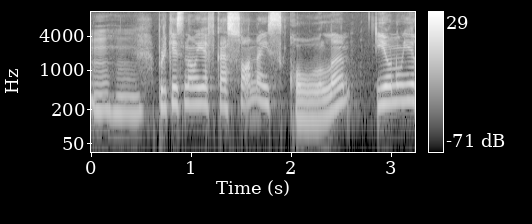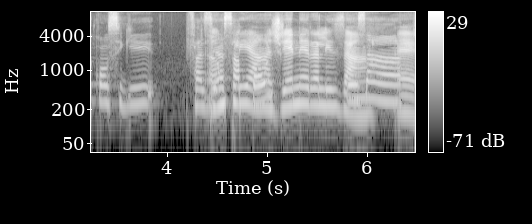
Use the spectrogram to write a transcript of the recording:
Uhum. Porque senão eu ia ficar só na escola e eu não ia conseguir fazer essa Ampliar, ponte. generalizar. é.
